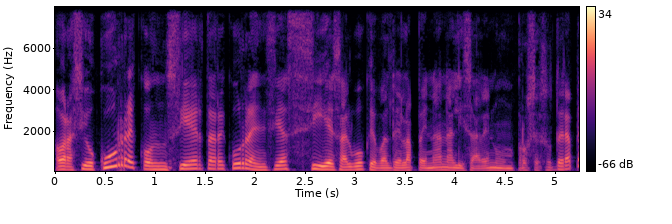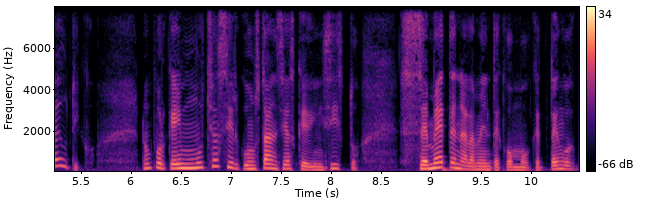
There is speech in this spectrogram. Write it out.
Ahora, si ocurre con cierta recurrencia, sí es algo que valdría la pena analizar en un proceso terapéutico, ¿no? Porque hay muchas circunstancias que, insisto, se meten a la mente como que tengo que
